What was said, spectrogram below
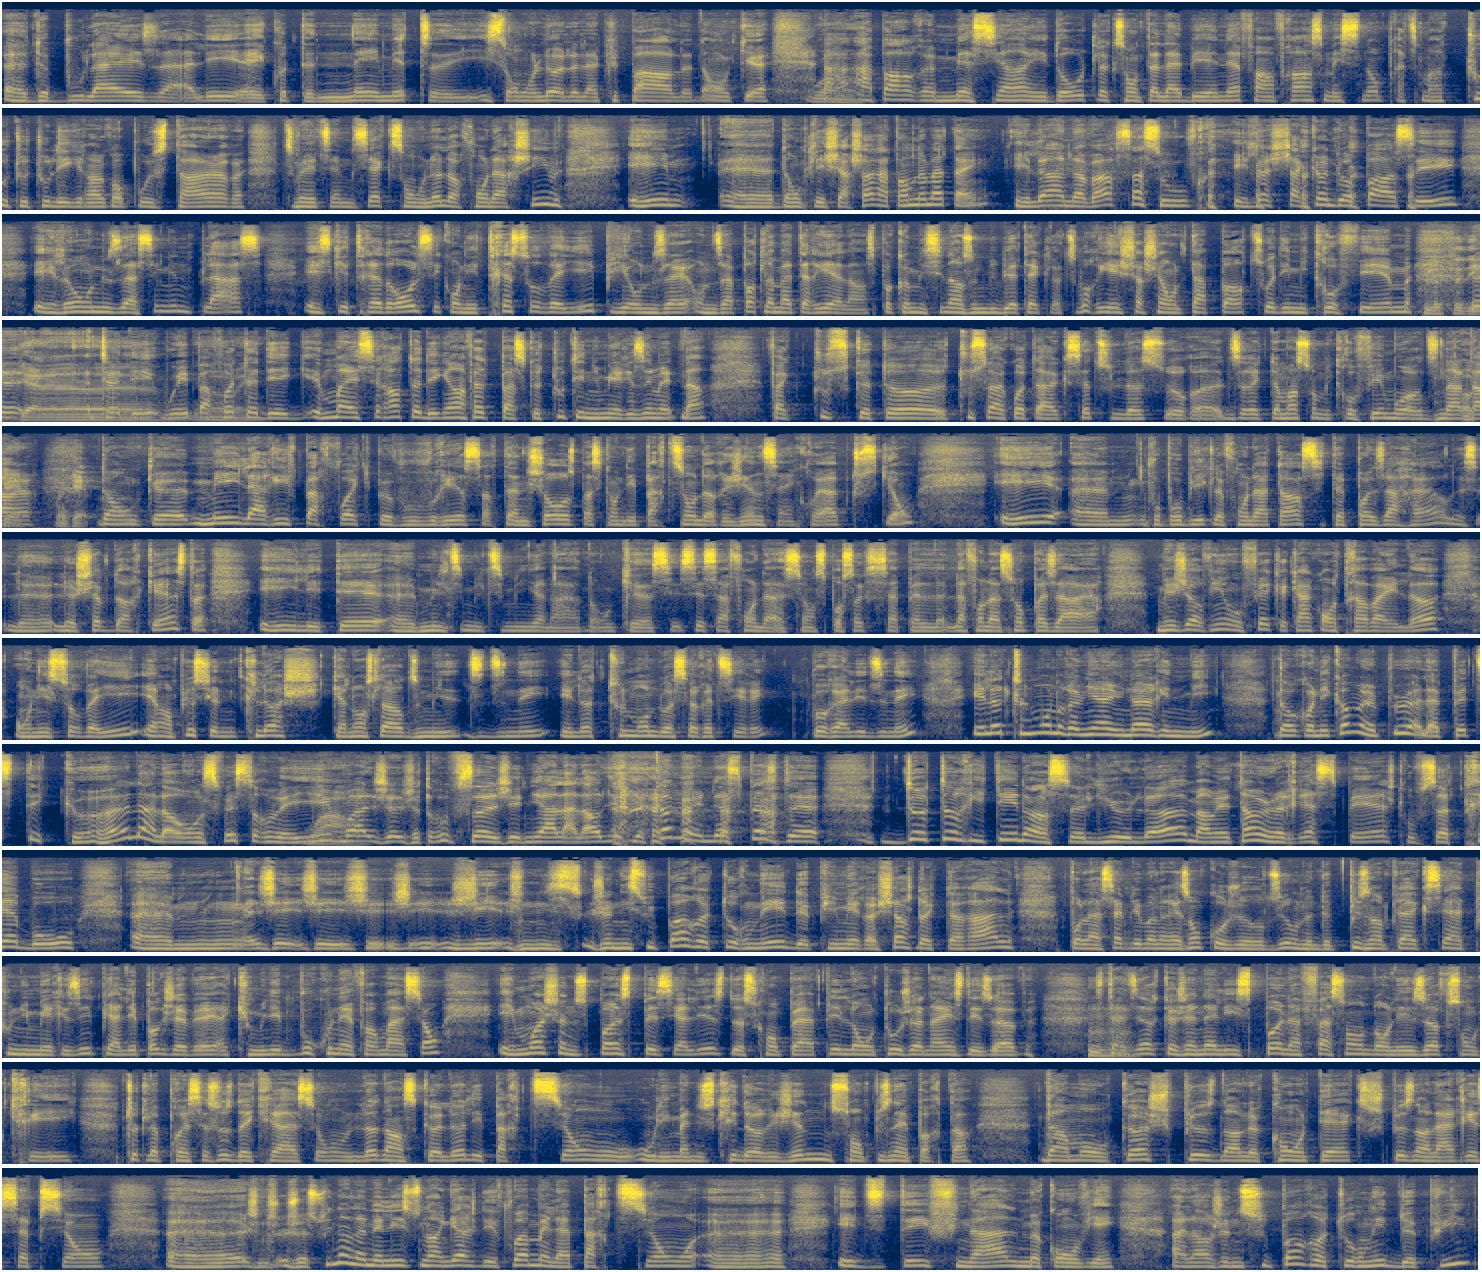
de Boulez à aller, écoute, name it, ils sont là la plupart. Donc, euh, à, part Messiaen et d'autres qui sont à la BNF en France, mais sinon, pratiquement tous les grands compositeurs du 20e siècle sont là, leur fonds d'archives. Et euh, donc, les chercheurs attendent le matin. Et là, à 9 h, ça s'ouvre. Et là, chacun doit passer. Et là, on nous assigne une place. Et ce qui est très drôle, c'est qu'on est très surveillé, puis on nous, on nous apporte le matériel. Hein. C'est pas comme ici dans une bibliothèque. Là. Tu vas rien chercher, on t'apporte soit des microfilms. Là, t'as des euh, gants. des, oui, parfois, tu as des. Mais c'est rare, tu as des gants, en fait, parce que tout est numérisé maintenant. Fait que tout ce que tu tout ça à quoi tu as accès, tu l'as sur, euh, directement sur microfilm ou ordinateur. Donc, mais il arrive parfois qu'ils peuvent ouvrir certaines choses parce qu'ils ont des partitions d'origine. C'est incroyable tout ce qu'ils ont. Et euh, il faut pas oublier que le fondateur, c'était Paul Zacher, le, chef d'orchestre, et il était euh, multi-multimillionnaire. Donc, euh, c'est sa fondation. C'est pour ça que ça s'appelle la Fondation Paul Zacher. Mais je reviens au fait que quand on travaille là, on est surveillé et en plus, il y a une cloche qui annonce l'heure du, du dîner et là, tout le monde doit se retirer pour aller dîner. Et là, tout le monde revient à une heure et demie. Donc, on est comme un peu à la petite école. Alors, on se fait surveiller. Moi, je, trouve ça génial. Alors, il y, a comme une espèce de d'autorité dans ce lieu-là, mais en même temps, un respect. Je trouve ça très beau. Euh, je n'y suis pas retourné depuis mes recherches doctorales pour la simple et bonne raison qu'aujourd'hui, on a de plus en plus accès à tout numériser. Puis à l'époque, j'avais accumulé beaucoup d'informations. Et moi, je ne suis pas un spécialiste de ce qu'on peut appeler l'ontogenèse des œuvres. Mhm. C'est-à-dire que j'analyse pas la façon dont les œuvres sont créées, tout le processus de création. Là, dans ce cas-là, les partitions ou les manuscrits d'origine sont plus importants. Dans mon cas, je suis plus dans le contexte, je suis plus dans la réception. Euh, je, suis dans l'analyse du langage des fois, mais la partition euh, éditée finale me convient. Alors, je ne suis pas retourné depuis.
